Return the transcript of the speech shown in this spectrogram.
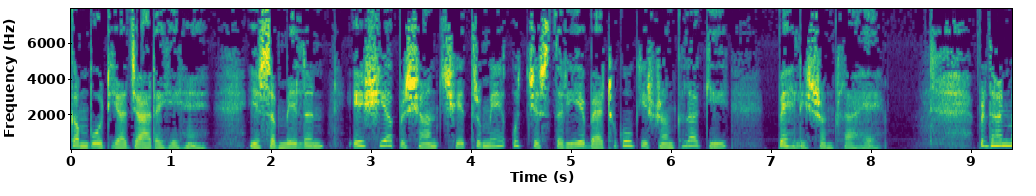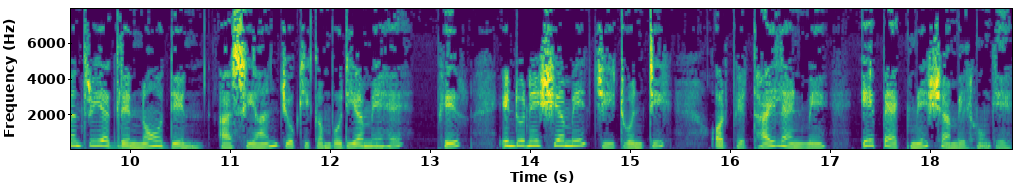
कंबोडिया जा रहे हैं। ये सम्मेलन एशिया प्रशांत क्षेत्र में उच्च स्तरीय बैठकों की श्रृंखला की पहली श्रृंखला है। प्रधानमंत्री अगले नौ दिन आसियान, जो कि कंबोडिया में है, फिर इंडोनेशिया में जी ट्वेंटी और फिर थाईलैंड में एपैक में शामिल होंगे।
